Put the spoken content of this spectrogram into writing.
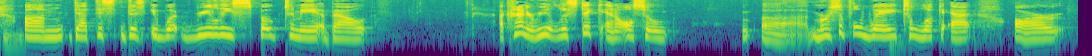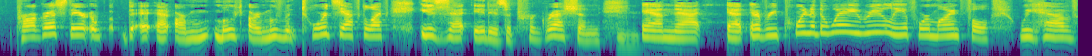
mm-hmm. um, that this this what really spoke to me about a kind of realistic and also uh, merciful way to look at our progress there uh, our our movement towards the afterlife is that it is a progression mm-hmm. and that at every point of the way really if we're mindful we have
